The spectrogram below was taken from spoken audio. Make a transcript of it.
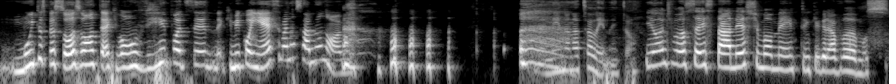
muitas pessoas vão até que vão ouvir, pode ser que me conhece, mas não sabe meu nome. Nina Natalina, então. E onde você está neste momento em que gravamos?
